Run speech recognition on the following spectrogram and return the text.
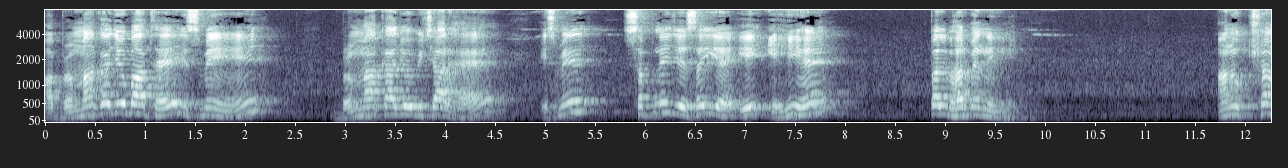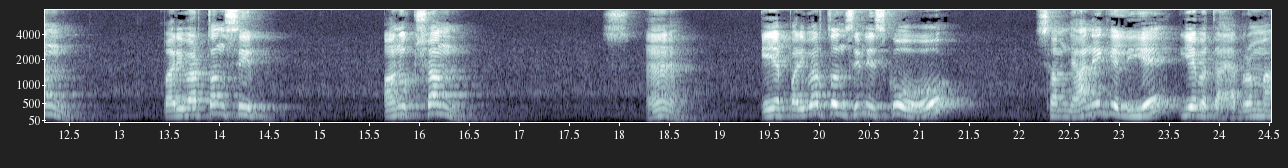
और ब्रह्मा का जो बात है, इसमें ब्रह्मा का जो विचार है, इसमें सपने जैसा ही है ये यही है, पल भर में नहीं है। अनुक्षण परिवर्तनशील, अनुक्षण ये परिवर्तनशील इसको समझाने के लिए ये बताया ब्रह्मा।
